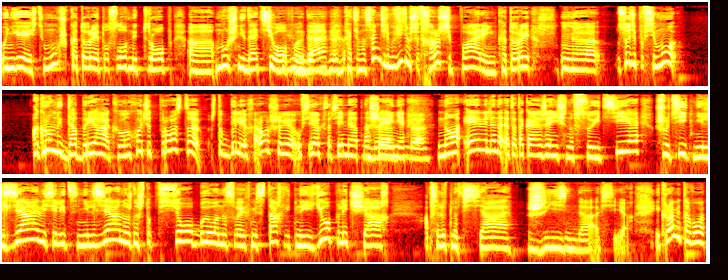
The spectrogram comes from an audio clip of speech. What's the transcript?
У нее есть муж, который это условный троп, э, муж недотепа, да? Хотя на самом деле мы видим, что это хороший парень, который, э, судя по всему, огромный добряк, и он хочет просто, чтобы были хорошие у всех со всеми отношения. Да, да. Но Эвелин это такая женщина в суете, шутить нельзя, веселиться нельзя, нужно, чтобы все было на своих местах, ведь на ее плечах абсолютно вся жизнь, да, всех. И кроме того,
